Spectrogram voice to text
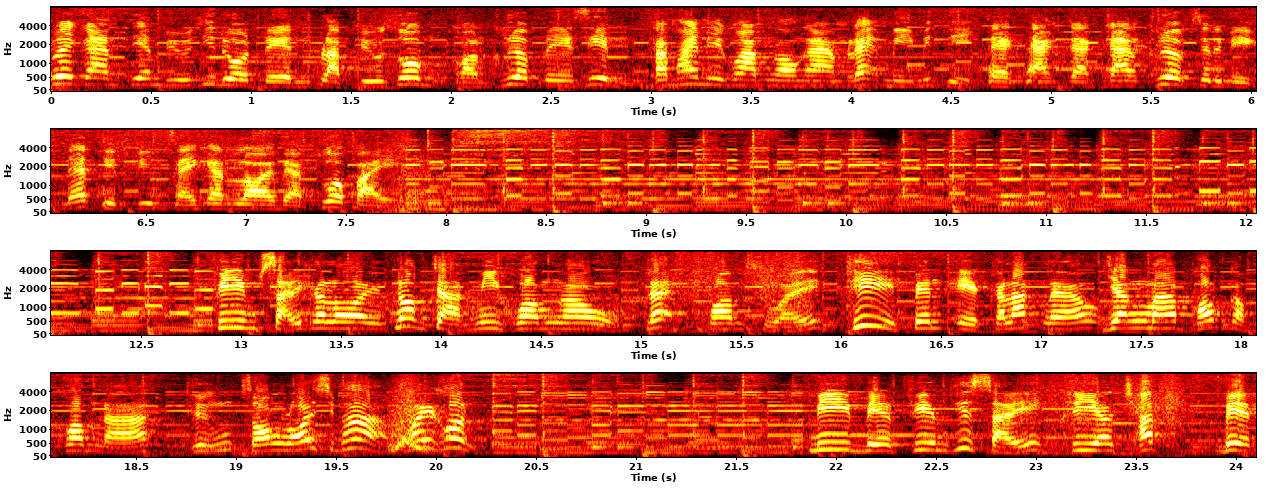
ด้วยการเตรียมผิวที่โดดเด่น ปรับผิวส้มก่อนเคลือบเรซินทำให้มีความเงางามและมีมิติ แตกต่างจากการเคลือบเซรามิก และติดฟิล์มใสกันรอยแบบทั่วไปฟิล์มใสกระลอย นอกจากมีความเงาและความสวยที่เป็นเอกลักษณ์แล้ว ยังมาพร้อมกับความหนาถึง 215 ไมครอน มีเบสฟิล์มที่ใสเคลียร์ชัด เบส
